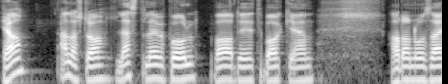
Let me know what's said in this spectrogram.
Ja, ellers, da. Leste Liverpool. Var de tilbake igjen? Hadde han noe å si?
